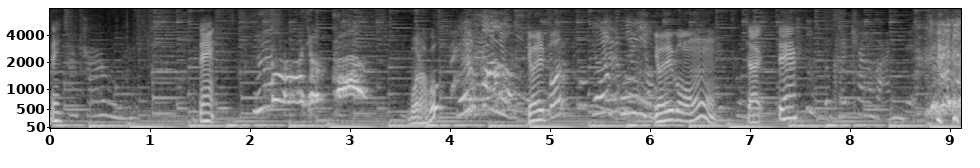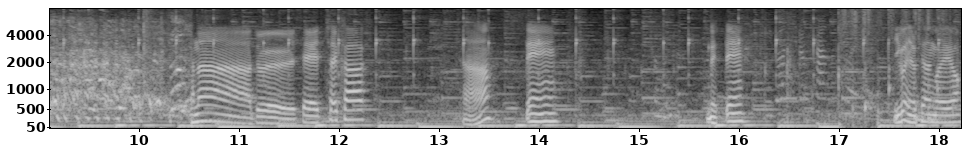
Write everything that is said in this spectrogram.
땡. 땡. 뭐라고? 열 번이요. 열 번? 열 번이요. 열공. 자, 땡. 그렇게 하는 거 안 돼. 하나, 둘, 셋, 찰칵. 자, 땡. 네, 땡. 이건 이렇게 하는 거예요.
